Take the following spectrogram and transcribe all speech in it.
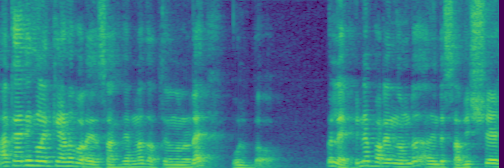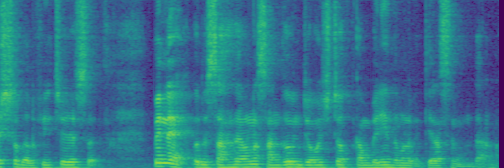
ആ കാര്യങ്ങളൊക്കെയാണ് പറയുന്നത്. സഹകരണ തത്വങ്ങളുടെ ഉത്ഭവം. അല്ലേ? പിന്നെ പറയുന്നുണ്ട് അതിന്റെ സവിശേഷതകൾ ഫീച്ചേഴ്സ് പിന്നെ ഒരു സഹകരണ സംഘവും ജോയിൻ സ്റ്റോക്ക് കമ്പനിയും തമ്മിലുള്ള വ്യത്യാസം എന്താണ്?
